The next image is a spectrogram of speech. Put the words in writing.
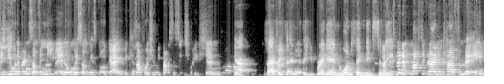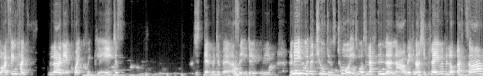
If you want to bring something new in, almost something's got to go because otherwise you'll be back to the situation. Yeah. For everything that you bring in, one thing needs to Like, leave. It's been a massive learning curve for me, but I think I learned it quite quickly. Just, just get rid of it. I it. You don't. Really... And even with the children's toys, what's left in there now, they can actually play with a lot better.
